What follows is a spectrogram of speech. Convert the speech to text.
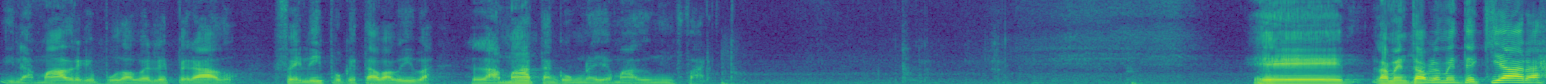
y la madre que pudo haberle esperado, feliz porque estaba viva, la matan con una llamada un infarto. Eh, lamentablemente Kiara,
